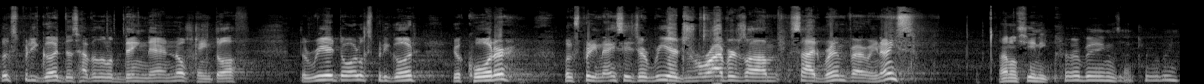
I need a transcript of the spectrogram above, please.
looks pretty good. Does have a little ding there, no paint off. The rear door looks pretty good. Your quarter looks pretty nice. Here's your rear driver's um, side rim, very nice. I don't see any curbing. Is that curbing?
